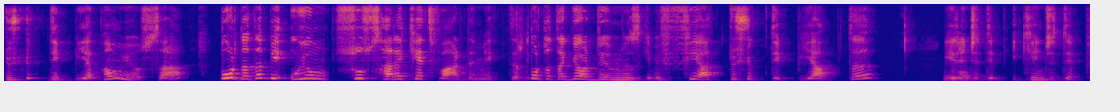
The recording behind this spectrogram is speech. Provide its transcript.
düşük dip yapamıyorsa burada da bir uyumsuz hareket var demektir. Burada da gördüğümüz gibi fiyat düşük dip yaptı birinci dip, ikinci dip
